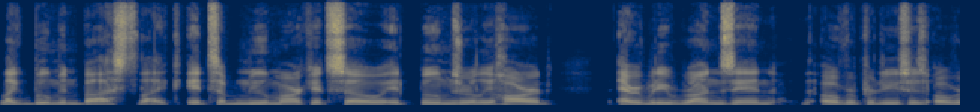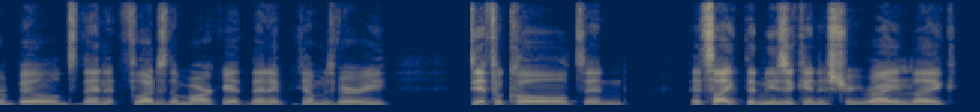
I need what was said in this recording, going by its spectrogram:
like boom and bust. Like it's a new market, so it booms really hard. Everybody runs in, overproduces, overbuilds, then it floods the market, then it becomes very difficult. And it's like the music industry, right? Mhm. Like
